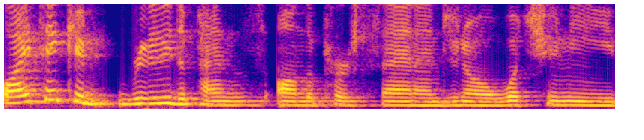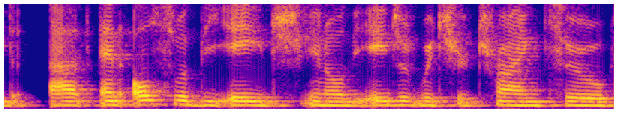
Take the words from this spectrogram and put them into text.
Well, I think it really depends on the person and you know what you need at and also the age, you know, the age at which you're trying to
